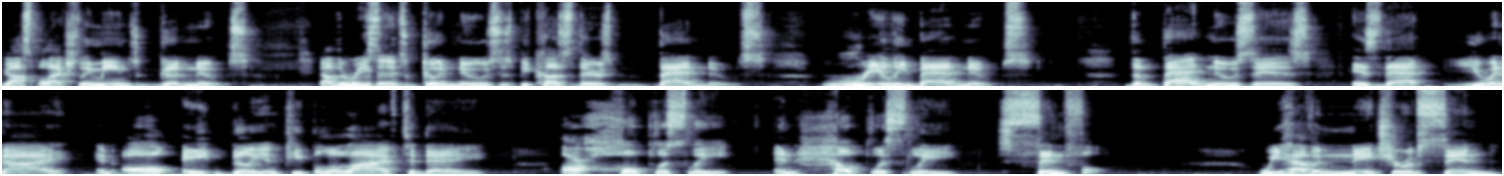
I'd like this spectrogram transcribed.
Gospel actually means good news. Now, the reason it's good news is because there's bad news, really bad news. The bad news is, is that you and I and all 8 billion people alive today are hopelessly and helplessly sinful. We have a nature of sin.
